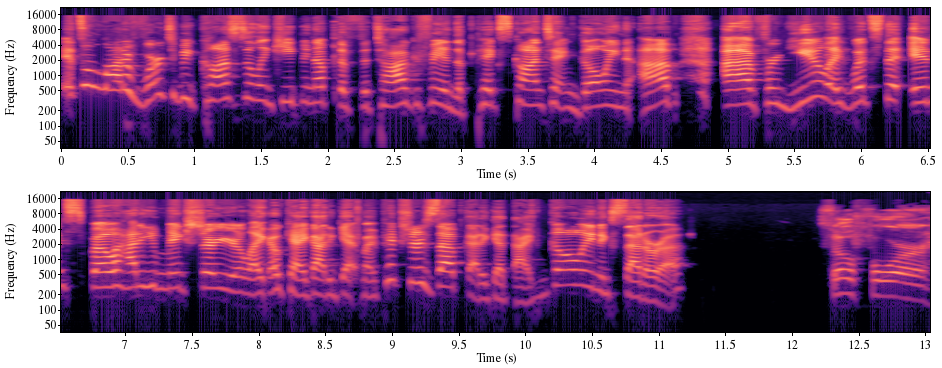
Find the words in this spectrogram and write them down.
It's a lot of work to be constantly keeping up the photography and the pics content going up. Uh, for you, like, what's the inspo? How do you make sure you're like, okay, I got to get my pictures up, got to get that going, etc. So for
